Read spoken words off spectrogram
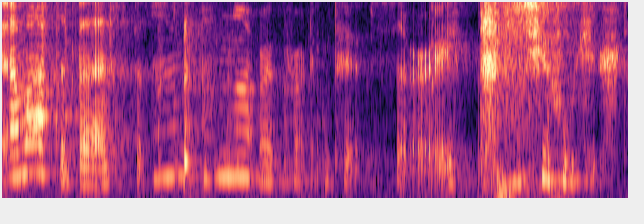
I'm off the bus, but I'm, I'm not recording poops. Sorry. That's too weird.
